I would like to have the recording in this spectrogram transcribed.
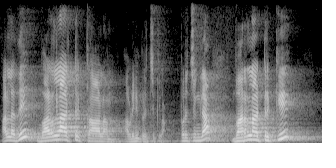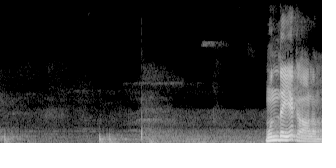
அல்லது வரலாற்று காலம் அப்படின்னு பிரிச்சுக்கலாம். புரிச்சுங்களா வரலாற்றுக்கு முந்தைய காலம்.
